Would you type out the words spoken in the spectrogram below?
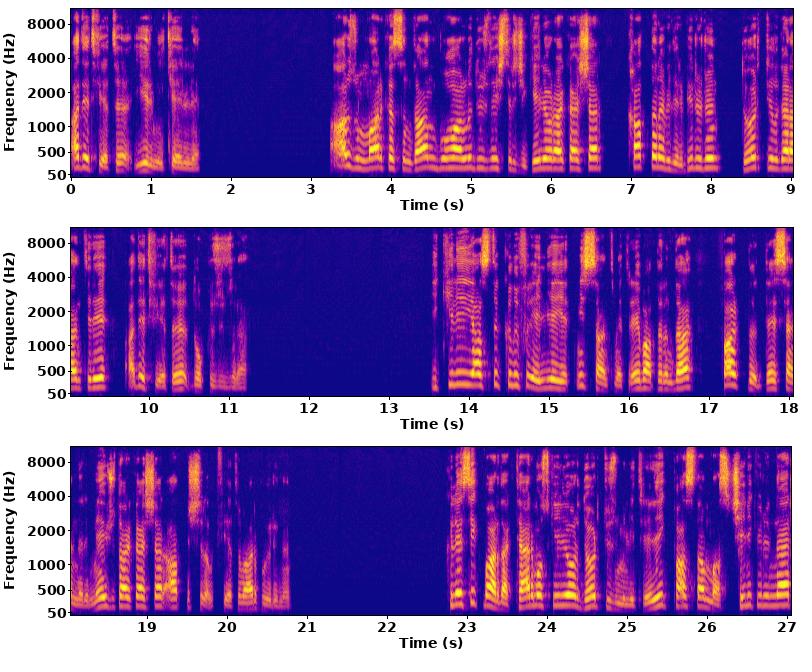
adet fiyatı 22.50. Arzum markasından buharlı düzleştirici geliyor arkadaşlar. Katlanabilir bir ürün. 4 yıl garantili adet fiyatı 900 lira. İkili yastık kılıfı 50'ye 70 cm ebatlarında farklı desenleri mevcut arkadaşlar. 60 liralık fiyatı var bu ürünün. Klasik bardak termos geliyor. 400 mililitrelik paslanmaz çelik ürünler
